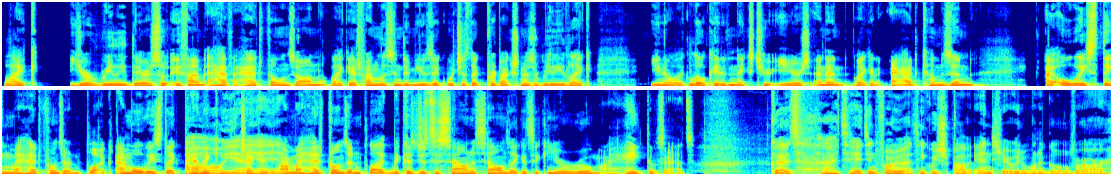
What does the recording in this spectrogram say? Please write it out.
like you're really there. So if I have headphones on, like if I'm listening to music, which is like production is really like, you know, like located next to your ears, and then like an ad comes in. I always think my headphones are unplugged. I'm always like oh, panicking, Oh, yeah, checking, yeah, yeah. are my headphones unplugged? Because just the sound, it sounds like it's like in your room. I hate those ads. Guys, I hate to inform you. I think we should probably end here. We don't want to go over our.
